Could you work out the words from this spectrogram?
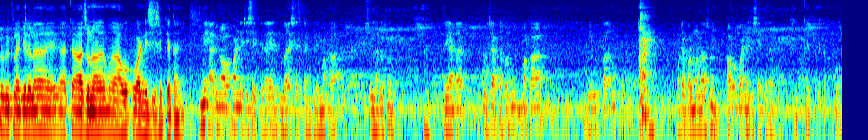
तो विकला गेलेला आहे. का अजून आवक वाढण्याची शक्यता आहे? नाही अजून आवक वाढण्याची शक्यता आहे. अजून बऱ्याच शेतकऱ्यांकडे मका शिल्लक असून ते आता पुढच्या हप्त्यापासून मका हे उत्पादन मोठ्या प्रमाणात असून आवक वाढण्याची शक्यता आहे. शक्यता आहे. हो.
